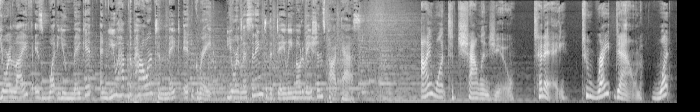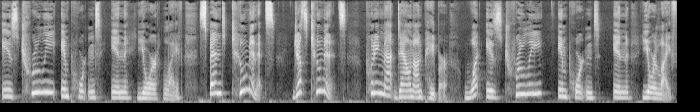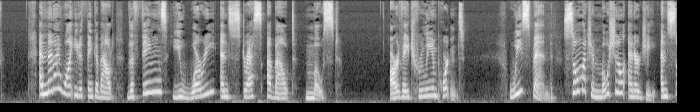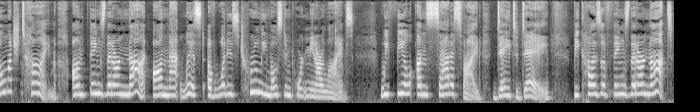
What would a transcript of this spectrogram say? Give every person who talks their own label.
Speaker 1: Your life is what you make it, and you have the power to make it great. You're listening to the Daily Motivations Podcast.
Speaker 2: I want to challenge you today to write down what is truly important in your life. Spend two minutes, just two minutes, putting that down on paper. What is truly important in your life? And then I want you to think about the things you worry and stress about most. Are they truly important? We spend so much emotional energy and so much time on things that are not on that list of what is truly most important in our lives. We feel unsatisfied day to day because of things that are not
